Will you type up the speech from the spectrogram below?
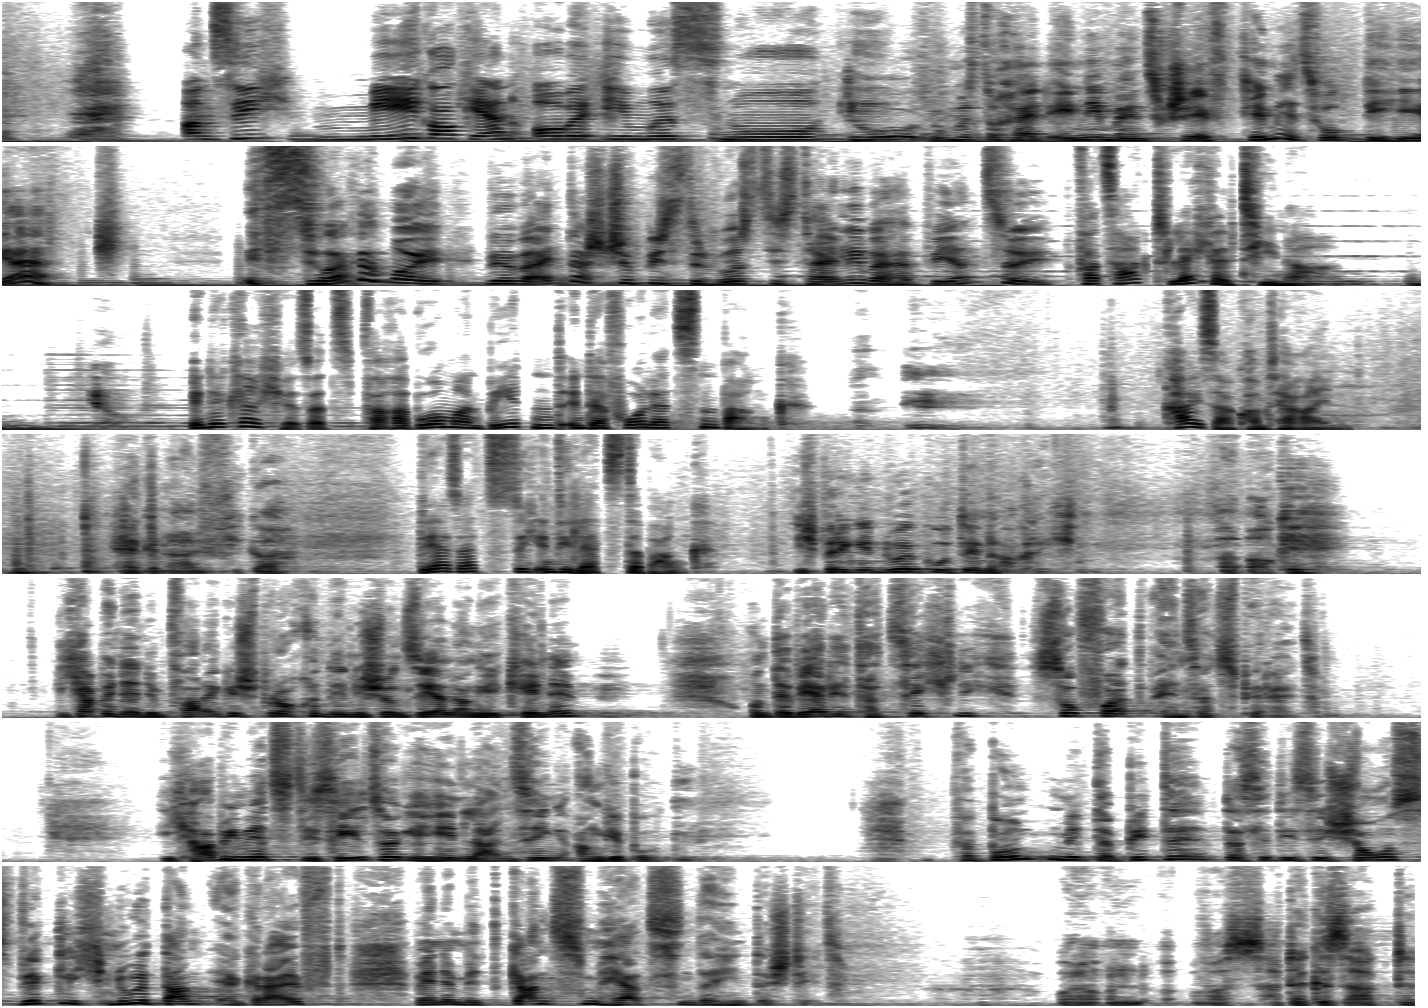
An sich mega gern, aber ich muss noch. Du, du musst doch heute eh nicht mehr ins Geschäft. Komm, jetzt hock dich her. Jetzt sag einmal, wie weit du schon bist und was das Teil überhaupt werden soll. Verzagt lächelt Tina. In der Kirche sitzt Pfarrer Burmann betend in der vorletzten Bank. Kaiser kommt herein. Herr Generalvikar. Der setzt sich in die letzte Bank. Ich bringe nur gute Nachrichten. Okay. Ich habe mit einem Pfarrer gesprochen, den ich schon sehr lange kenne. Und der wäre tatsächlich sofort einsatzbereit. Ich habe ihm jetzt die Seelsorge hier in Lansing angeboten. Verbunden mit der Bitte, dass er diese Chance wirklich nur dann ergreift, wenn er mit ganzem Herzen dahinter steht. Und was hat er gesagt?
